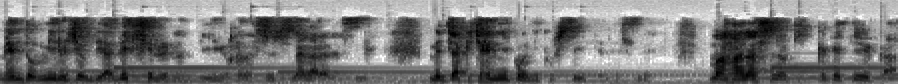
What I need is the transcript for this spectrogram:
面倒見る準備はできてるなんていう話をしながらですね、めちゃくちゃニコニコしていてですね、まあ話のきっかけというか、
